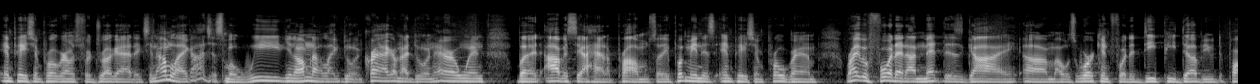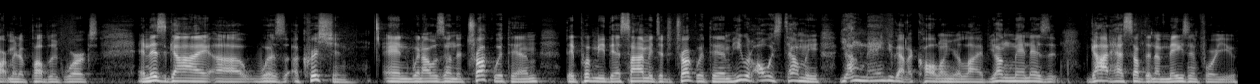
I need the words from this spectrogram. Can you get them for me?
Inpatient programs for drug addicts. And I'm like, I just smoke weed, you know, I'm not like doing crack, I'm not doing heroin, but obviously I had a problem. So they put me in this inpatient program. Right before that, I met this guy. Um, I was working for the DPW, Department of Public Works, and this guy uh, was a Christian. And when I was on the truck with him, they put me, the assignment to the truck with him. He would always tell me, young man, you got a call on your life. Young man, God has something amazing for you.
